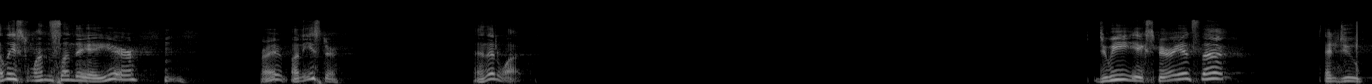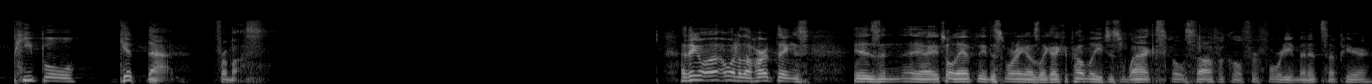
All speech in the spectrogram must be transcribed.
at least one Sunday a year, right? On Easter. And then what? Do we experience that? And do people get that from us? I think one of the hard things is, and I told Anthony this morning, I was like, I could probably just wax philosophical for 40 minutes up here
